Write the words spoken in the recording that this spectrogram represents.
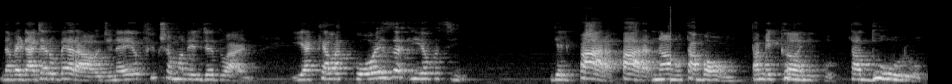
Na verdade era o Beraldi, né? Eu fico chamando ele de Eduardo. E aquela coisa, e eu assim. E ele, para, para, não, não tá bom, tá mecânico, tá duro,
